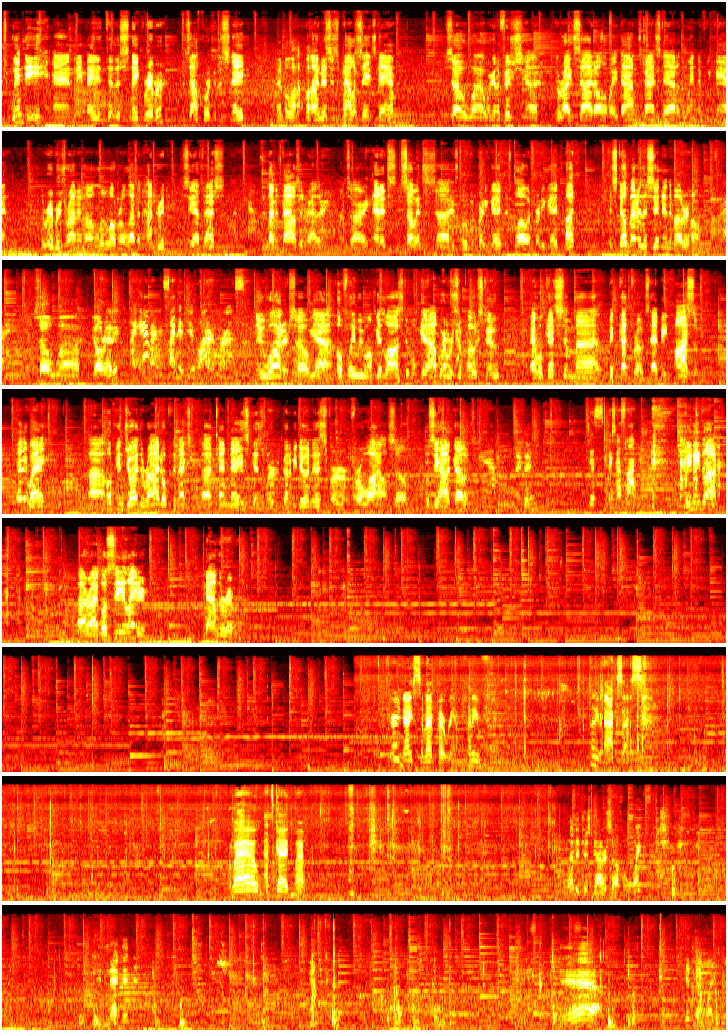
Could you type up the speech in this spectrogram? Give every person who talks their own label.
Speaker 1: it's windy and we made it to the Snake River, the South Fork of the Snake. And behind us is the Palisades Dam. So uh, we're gonna fish uh, the right side all the way down, try and stay out of the wind if we can. The river's running a little over 1100 CFS, 11,000 rather. I'm sorry, and it's so it's uh, it's moving pretty good. It's blowing pretty good, but it's still better than sitting in the motorhome. So, uh, y'all ready?
Speaker 2: I am. I'm excited. New water for us.
Speaker 1: New water. So, yeah, hopefully we won't get lost and we'll get out where we're supposed to. And we'll catch some uh, big cutthroats. That'd be awesome. Anyway, uh, hope you enjoyed the ride over the next uh, 10 days because we're going to be doing this for, for a while. So, we'll see how it goes.
Speaker 2: Yeah.
Speaker 1: Anything?
Speaker 2: Just wish us luck.
Speaker 1: we need luck. All right, we'll see you later down the river.
Speaker 2: Very nice cement boat ramp. Plenty of, plenty of access. Whoa, that's good. Wow.
Speaker 1: Linda just got herself a whitefish. She's netting it. Yeah. Get that whitefish.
